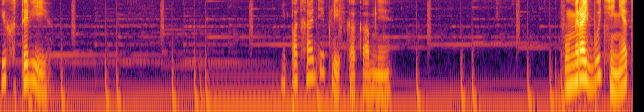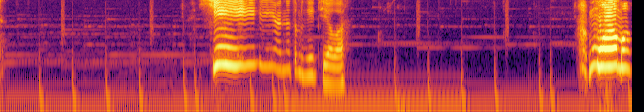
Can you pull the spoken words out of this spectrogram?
Их три. Не подходи близко ко мне. Вы умирать будете, нет? Ей, она там взлетела. Мама!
